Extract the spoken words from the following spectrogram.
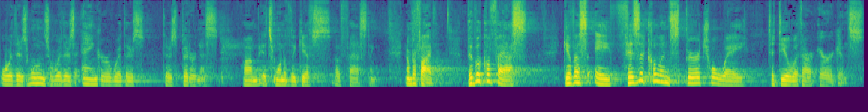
or there's wounds or where there's anger or where there's, there's bitterness. Um, it's one of the gifts of fasting. Number five, biblical fasts give us a physical and spiritual way to deal with our arrogance.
